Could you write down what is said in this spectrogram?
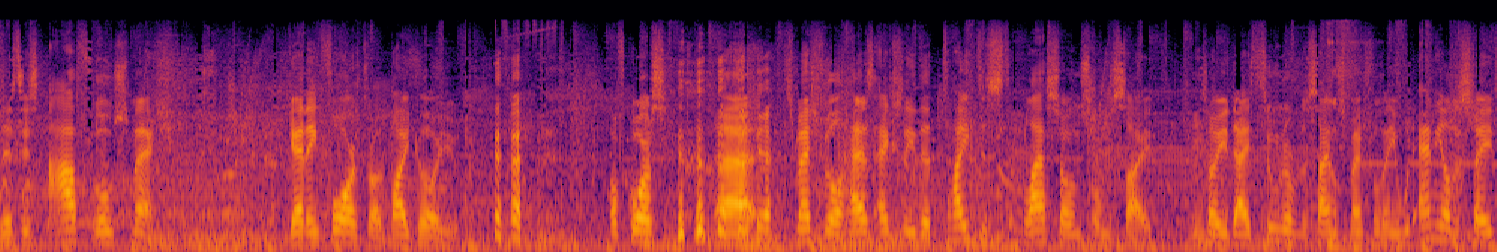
This is Afro Smash. Getting fourth thrown by Koyu. of course, uh, Smashville has actually the tightest blast zones on the side. So you died sooner over the side on Smashville than you would any other stage,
